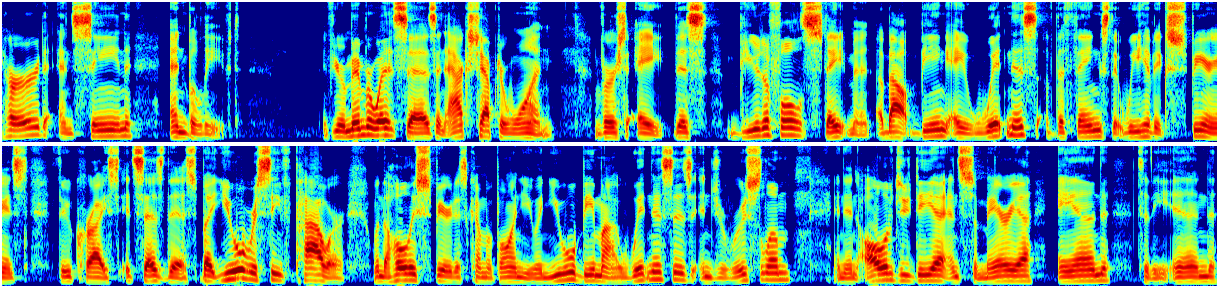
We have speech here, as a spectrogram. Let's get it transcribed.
heard and seen and believed. If you remember what it says in Acts chapter 1, verse 8, this beautiful statement about being a witness of the things that we have experienced through Christ. It says this But you will receive power when the Holy Spirit has come upon you, and you will be my witnesses in Jerusalem and in all of Judea and Samaria and to the end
